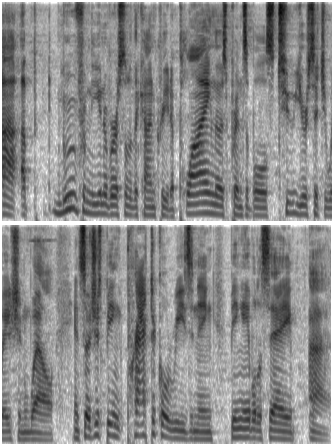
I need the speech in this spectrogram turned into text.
uh, move from the universal to the concrete, applying those principles to your situation well. And so just being practical reasoning, being able to say, uh,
